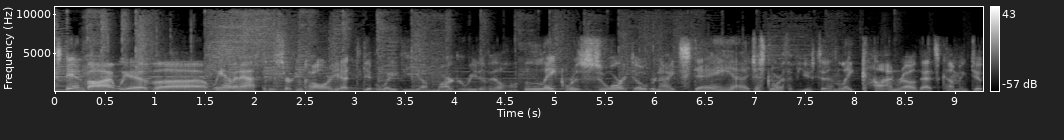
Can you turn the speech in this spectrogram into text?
Stand by. We have uh, we haven't asked a certain caller yet to give away the uh, Margaritaville Lake Resort overnight stay uh, just north of Houston and Lake Conroe. That's coming too.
